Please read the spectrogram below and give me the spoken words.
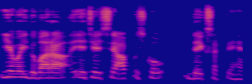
یہ وہی دوبارہ ایچ ایچ سے آپ اس کو دیکھ سکتے ہیں۔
